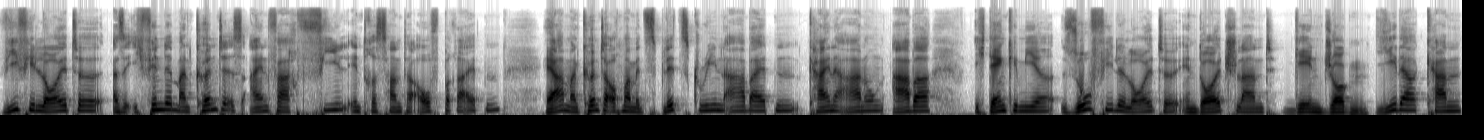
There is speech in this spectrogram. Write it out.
wie viele Leute, also ich finde, man könnte es einfach viel interessanter aufbereiten. Ja, man könnte auch mal mit Splitscreen arbeiten, keine Ahnung, aber ich denke mir, so viele Leute in Deutschland gehen joggen. Jeder kann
